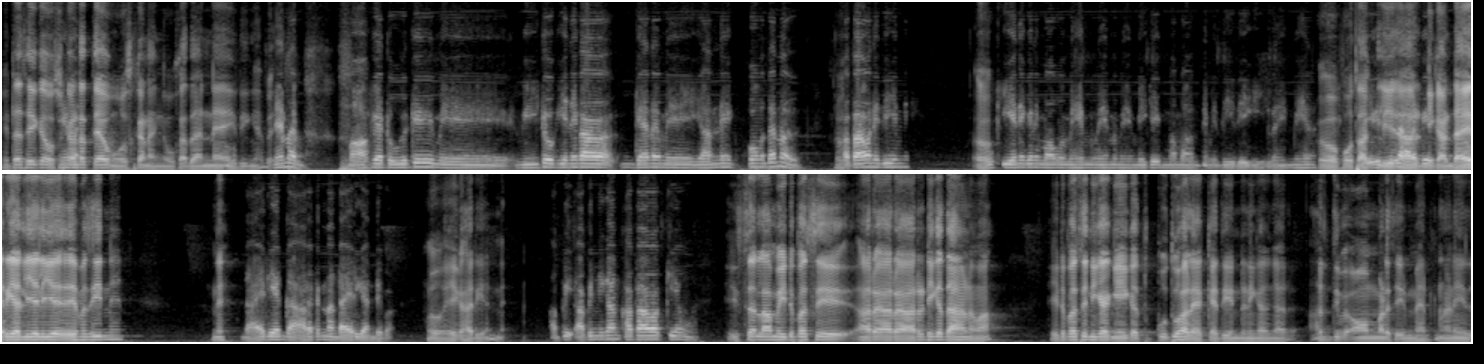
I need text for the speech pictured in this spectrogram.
ඊට පස්සේ ඒක ඔස්කටත් යව මොස්කනන් ඕක දන්නේ නැහැ ඉතින් හැබැයි. එම මාෆියට එකේ මේ වීටෝ කියන එක ගැන මේ යන්නේ කොහොම දන්නවද? ඔව්. කතාවන තියන්නේ. ඔව්. කියන එකන මම මෙහෙම මෙහෙම මෙහෙම එකෙක් මම අන්තිම දීරේ ඔව් පොතක් ලිය නිකන් ඩයරිය ලිය ලිය එහෙම සින්නේ නේ? ඩයිරියක් ගාරකට නම් ඩයිරි ගන්න එපා. ඔව් ඒක හරියන්නේ අපි අපි නිකන් කතාවක් කියමු. ඉස්සල්ලාම ඊට පස්සේ අර අර අර ටික දානවා. ඊට පස්සේ නිකන් ඒක කුතුහලයක් ඇති වෙන්න නිකන් අර අන්තිම අම්මට සින් මැරුණා නේද?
